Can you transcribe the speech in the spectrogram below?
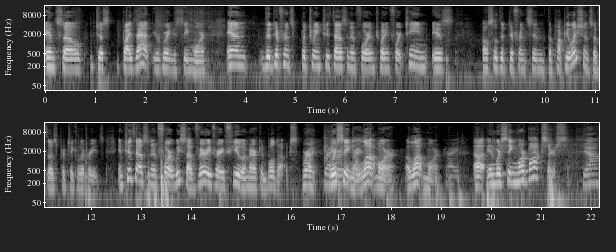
And so just by that you're going to see more. And the difference between 2004 and 2014 is also the difference in the populations of those particular breeds. In 2004, we saw very, very few American bulldogs. Right. Right, we're right, seeing right, a lot more, a lot more, Right. uh, and we're seeing more boxers. Yeah.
